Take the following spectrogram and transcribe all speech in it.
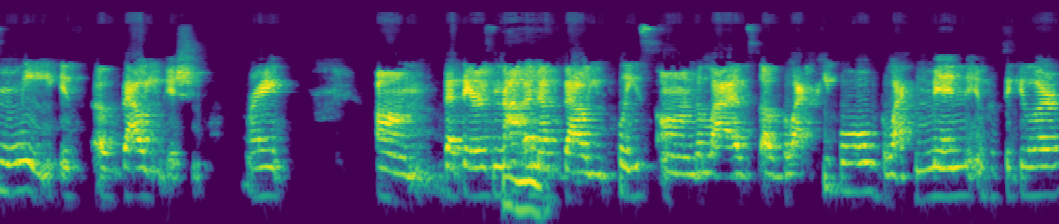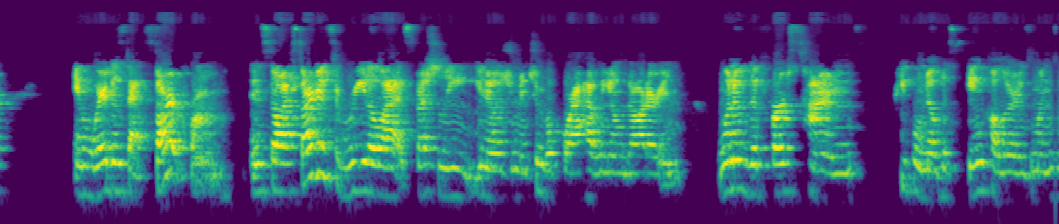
to me, it's a value issue, right? Um, that there's not mm-hmm. enough value placed on the lives of Black people, Black men in particular. And where does that start from? And so I started to read a lot, especially, you know, as you mentioned before, I have a young daughter, and one of the first times people notice skin color is when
